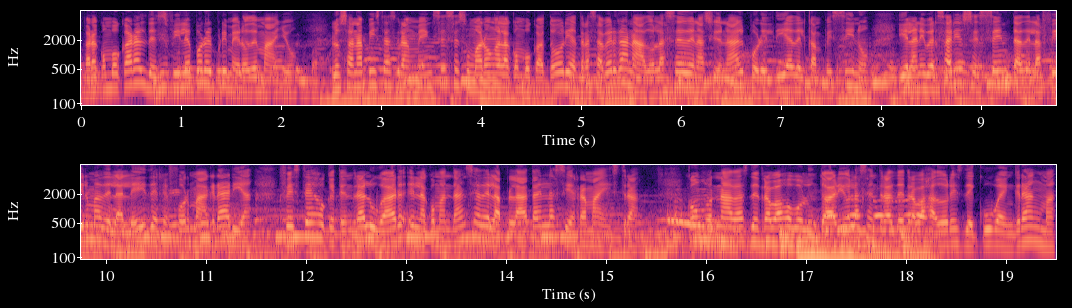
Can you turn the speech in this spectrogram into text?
para convocar al desfile por el primero de mayo. Los anapistas granmenses se sumaron a la convocatoria tras haber ganado la sede nacional por el Día del Campesino y el aniversario 60 de la firma de la Ley de Reforma Agraria, festejo que tendrá lugar en la Comandancia de La Plata en la Sierra Maestra. Con jornadas de trabajo voluntario, la Central de Trabajadores de Cuba en Granma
